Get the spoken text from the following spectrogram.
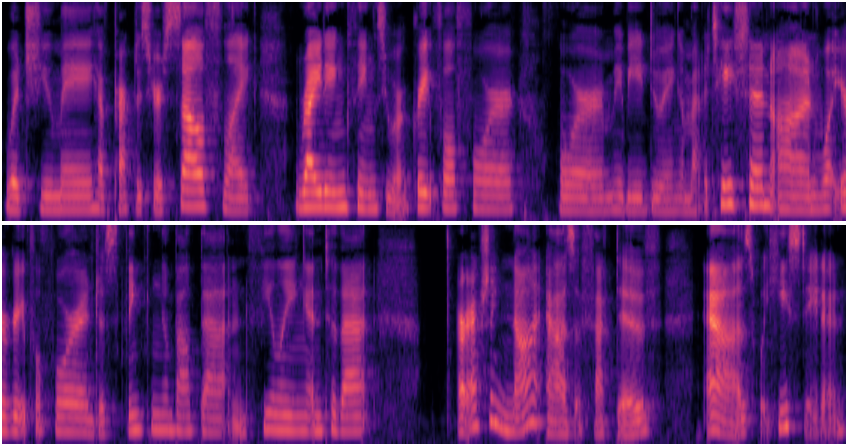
which you may have practiced yourself, like writing things you are grateful for, or maybe doing a meditation on what you're grateful for and just thinking about that and feeling into that, are actually not as effective as what he stated.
